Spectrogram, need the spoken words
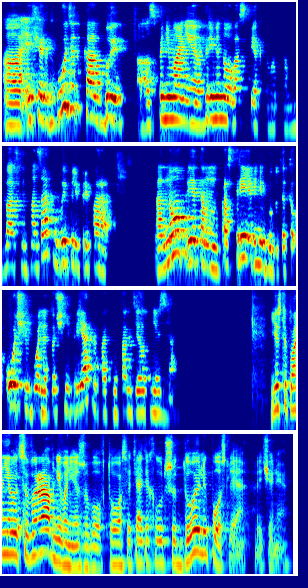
а, эффект будет как бы с понимания временного аспекта. Вот там 20 минут назад мы выпили препарат. Но при этом простреливания будут. Это очень больно, это очень неприятно, поэтому так делать нельзя. Если планируется выравнивание зубов, то осветлять их лучше до или после лечения?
